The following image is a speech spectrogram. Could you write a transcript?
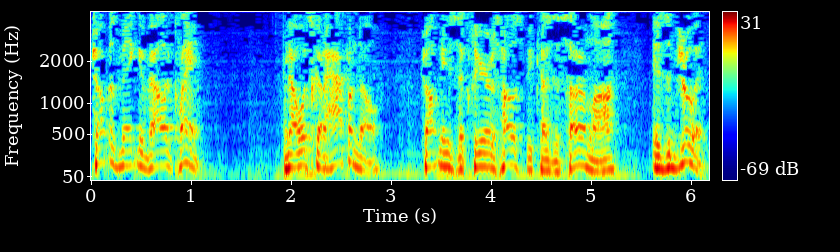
Trump is making a valid claim. Now, what's going to happen though? Trump needs to clear his house because his son-in-law is a druid.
